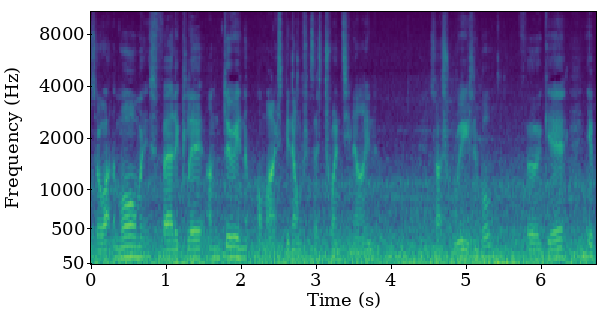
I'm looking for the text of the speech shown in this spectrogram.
So at the moment it's fairly clear. I'm doing on my speedometer it says 29, so that's reasonable. Third gear. If,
